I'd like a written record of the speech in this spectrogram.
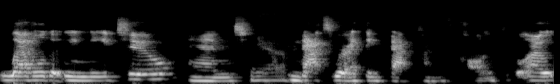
level that we need to. And, yeah. that's where I think that kind of calling people out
